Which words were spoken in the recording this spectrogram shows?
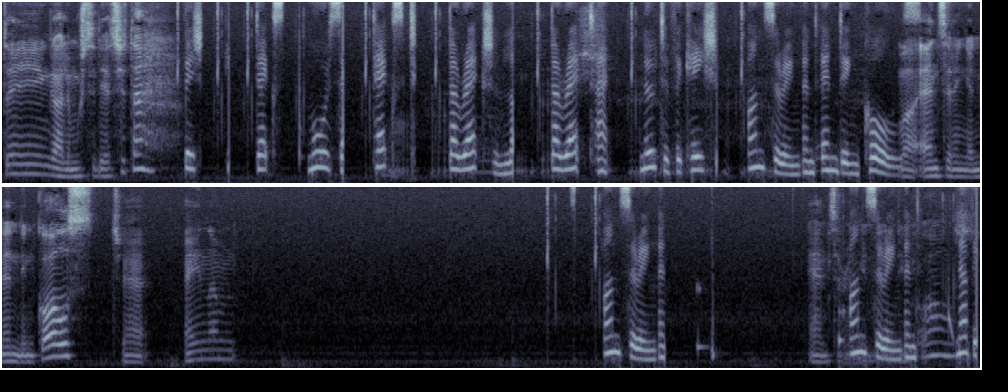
Tai galim užsidėti šitą. Vision. Text. More text. Direction. Direct act. Notification. Answering and ending calls. Va, answering and ending calls. Čia einam. Answering and Answering, answering and calls. navi-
